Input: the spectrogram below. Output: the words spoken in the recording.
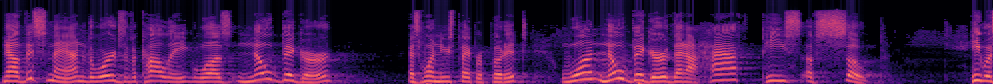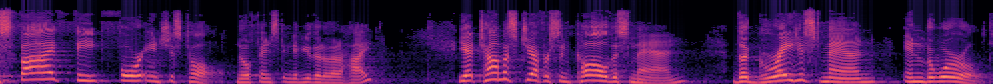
Now, this man, in the words of a colleague, was no bigger, as one newspaper put it, one no bigger than a half piece of soap. He was five feet four inches tall. No offense to any of you that are that height. Yet Thomas Jefferson called this man the greatest man in the world.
